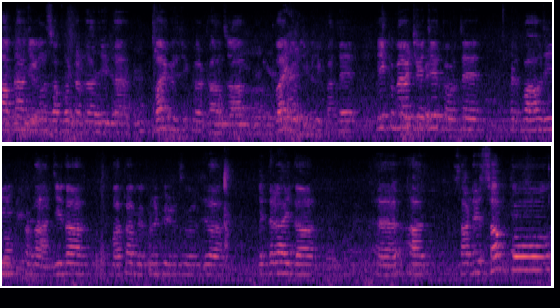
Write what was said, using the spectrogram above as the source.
ਆਪਣਾ ਜੀਵਨ ਸਫਲ ਕਰਨਾ ਚਾਹੀਦਾ ਵਾਹਿਗੁਰੂ ਜੀ ਕਾ ਖਾਲਸਾ, ਵਾਹਿਗੁਰੂ ਜੀ ਕੀ ਫਤਿਹ। ਇੱਕ ਮੈਂ ਚੇਚੇ ਤੌਰ ਤੇ ਕਿਰਪਾਲ ਜੀ, ਪ੍ਰਧਾਨ ਜੀ ਦਾ, ਮਾਤਾ ਵਿਪਨ ਕਿਰਨ ਜੀ ਦਾ ਬਿੰਦਰਾ ਜੀ ਦਾ ਸਾਡੇ ਸਭ ਤੋਂ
